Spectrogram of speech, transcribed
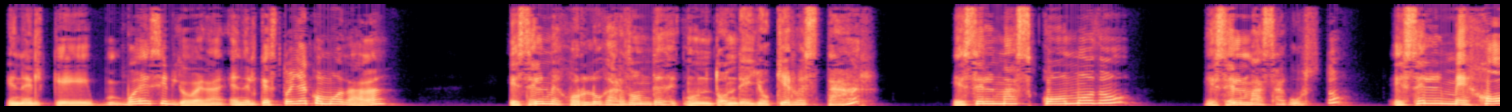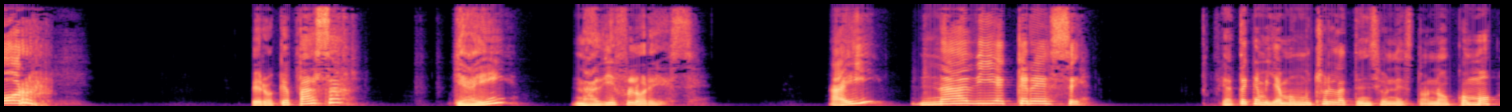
en el que, voy a decir yo, ¿verdad? En el que estoy acomodada, es el mejor lugar donde, donde yo quiero estar. Es el más cómodo, es el más a gusto, es el mejor. Pero ¿qué pasa? Que ahí nadie florece. Ahí nadie crece. Fíjate que me llamó mucho la atención esto, ¿no? Como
